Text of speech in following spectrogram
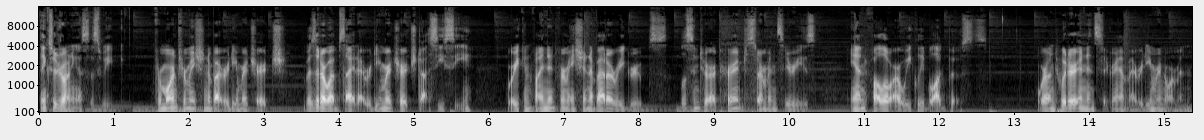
Thanks for joining us this week. For more information about Redeemer Church, visit our website at redeemerchurch.cc, where you can find information about our regroups, listen to our current sermon series, and follow our weekly blog posts. We're on Twitter and Instagram at Redeemer Norman.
